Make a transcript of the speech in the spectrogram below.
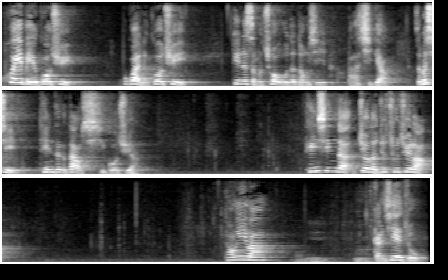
挥别过去，不管你过去听了什么错误的东西，把它洗掉。怎么洗？听这个道洗过去啊！听新的，旧的就出去了。同意吗？同意。感谢主。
